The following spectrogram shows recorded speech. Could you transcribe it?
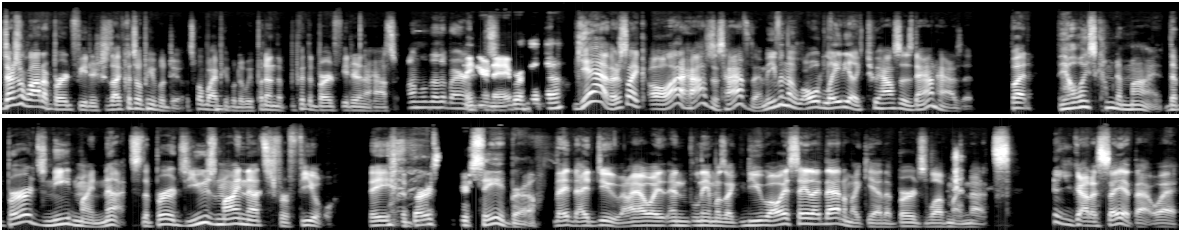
there's a lot of bird feeders because like that's what people do. It's what white people do. We put in the put the bird feeder in their house. Oh, the birds. in your neighborhood though. Yeah, there's like a lot of houses have them. Even the old lady, like two houses down, has it. But they always come to mind. The birds need my nuts. The birds use my nuts for fuel. They The birds your seed, bro. they, they do. And I always and Liam was like, Do you always say like that? I'm like, Yeah, the birds love my nuts. you gotta say it that way.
